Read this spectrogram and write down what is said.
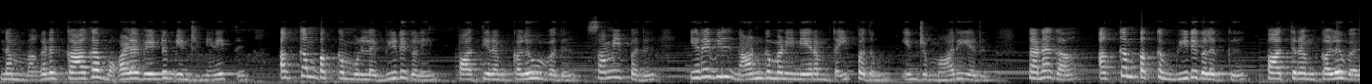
நம் மகனுக்காக வாழ வேண்டும் என்று நினைத்து அக்கம் பக்கம் உள்ள வீடுகளில் பாத்திரம் கழுவுவது சமைப்பது இரவில் நான்கு மணி நேரம் தைப்பதும் என்று மாறியது. கனகா அக்கம் பக்கம் வீடுகளுக்கு பாத்திரம் கழுவ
